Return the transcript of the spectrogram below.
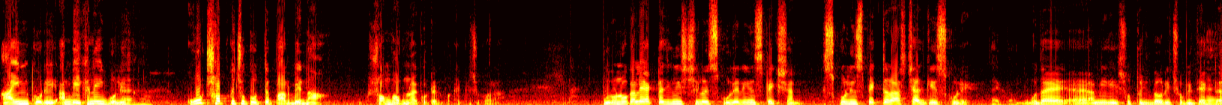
আইন করে আমি এখানেই বলি হ্যাঁ, হ্যাঁ। কোর্ট সব কিছু করতে পারবে না। সম্ভব নয় কোর্টের পক্ষে কিছু করা। পুরোনো কালে একটা জিনিস ছিল স্কুলের ইন্সপেকশন। স্কুল ইন্সপেক্টর আসছে আজকে স্কুলে। একদম। আহ, আমি সত্যজিৎ বাবুরই ছবিতে একটা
